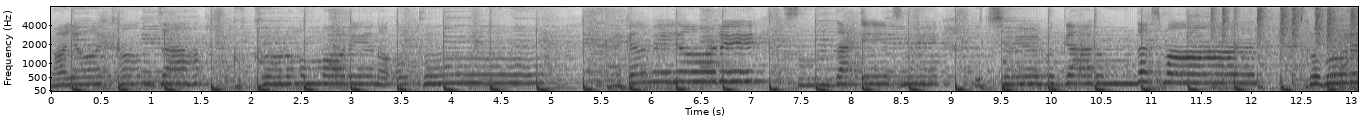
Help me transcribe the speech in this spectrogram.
迷い込ん。だ心の森の奥鏡より澄ん。だ泉映り上がるん。だスマイルこぼれ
